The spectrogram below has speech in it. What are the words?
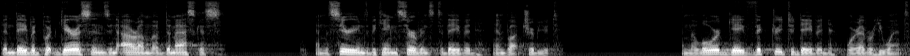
Then David put garrisons in Aram of Damascus, and the Syrians became servants to David and brought tribute. And the Lord gave victory to David wherever he went.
